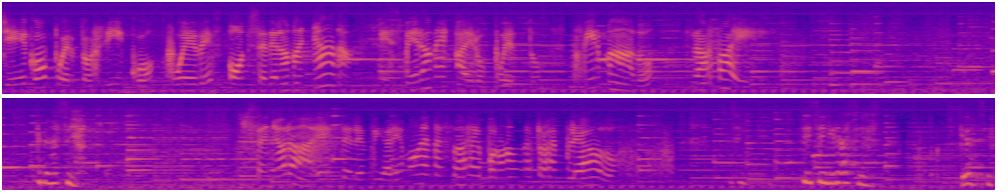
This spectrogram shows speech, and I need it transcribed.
Llego a Puerto Rico jueves 11 de la mañana. Espérame aeropuerto. Firmado Rafael. Gracias. Señora, este, le enviaremos el mensaje por uno de nuestros empleados. Sí, sí, gracias. Gracias.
